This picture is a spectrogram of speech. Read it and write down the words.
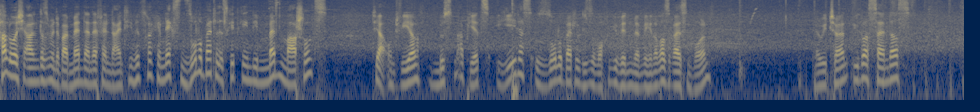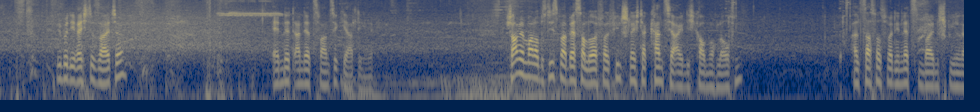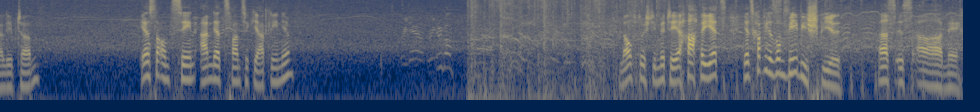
Hallo euch allen, das sind wir bei Madden NFL 19. Wir sind zurück im nächsten Solo-Battle. Es geht gegen die Madden Marshals. Tja, und wir müssen ab jetzt jedes Solo-Battle diese Woche gewinnen, wenn wir hier noch was reißen wollen. Der Return über Sanders. Über die rechte Seite. Endet an der 20-Yard-Linie. Schauen wir mal, ob es diesmal besser läuft, weil viel schlechter kann es ja eigentlich kaum noch laufen. Als das, was wir in den letzten beiden Spielen erlebt haben. Erster und 10 an der 20-Yard-Linie. Lauf durch die Mitte. Ja, jetzt, jetzt kommt wieder so ein Babyspiel. Das ist... Ah, nee.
